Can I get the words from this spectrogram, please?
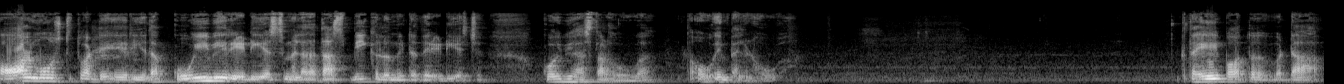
ਆਲਮੋਸਟ ਤੁਹਾਡੇ ਏਰੀਆ ਦਾ ਕੋਈ ਵੀ ਰੇਡੀਅਸ ਮੈਨੂੰ ਲੱਗਦਾ 10 20 ਕਿਲੋਮੀਟਰ ਦੇ ਰੇਡੀਅਸ 'ਚ ਕੋਈ ਵੀ ਹਸਪਤਾਲ ਹੋਊਗਾ, ਤਾਂ ਉਹ ਇੰਪੈਲਨ ਹੋਊਗਾ। ਤਾਂ ਇਹ ਬਹੁਤ ਵੱਡਾ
